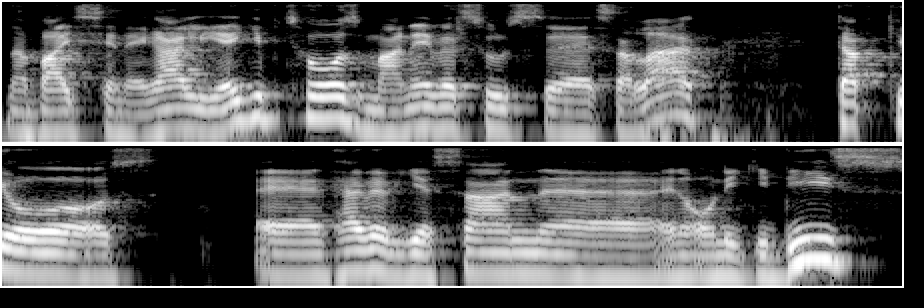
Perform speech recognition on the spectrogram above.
να πάει σε Νεγάλη Αίγυπτος, Μανέ versus ε, Σαλάχ. Κάποιος ε, θα έβγε σαν ε, ο νικητής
